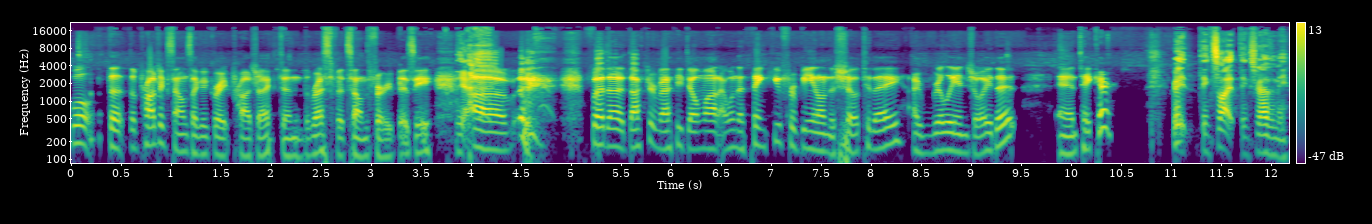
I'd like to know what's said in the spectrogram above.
Well, the the project sounds like a great project, and the rest of it sounds very busy. Yeah. Um, but uh, Dr. Matthew Delmont, I want to thank you for being on the show today. I really enjoyed it, and take care. Great. Thanks a lot. Thanks for having me.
